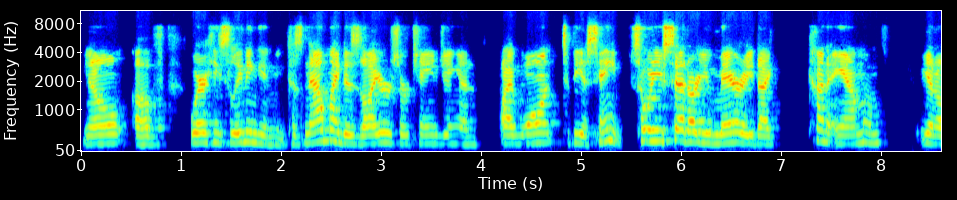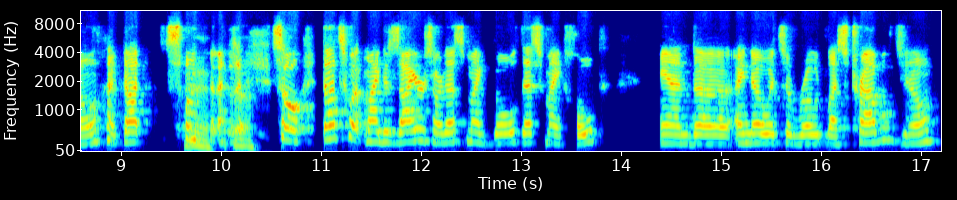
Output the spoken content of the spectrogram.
you know, of where he's leading me because now my desires are changing and I want to be a saint. So when you said, "Are you married?" I kind of am. I'm, you know, I've got some. Yeah, yeah. So that's what my desires are. That's my goal. That's my hope. And uh, I know it's a road less traveled. You know,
